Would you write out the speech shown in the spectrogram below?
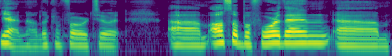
Yeah, no, looking forward to it. Um, also, before then, um,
